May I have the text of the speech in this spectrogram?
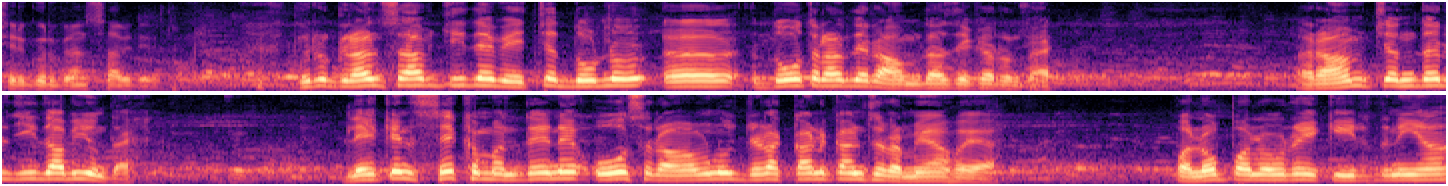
ਸ੍ਰੀ ਗੁਰੂ ਗ੍ਰੰਥ ਸਾਹਿਬ ਦੇ ਵਿੱਚ? ਗੁਰੂ ਗ੍ਰੰਥ ਸਾਹਿਬ ਜੀ ਦੇ ਵਿੱਚ ਦੋਨੋਂ ਦੋ ਤਰ੍ਹਾਂ ਦੇ ਰਾਮ ਦਾ ਜ਼ਿਕਰ ਹੁੰਦਾ ਹੈ। ਰਾਮਚੰਦਰ ਜੀ ਦਾ ਵੀ ਹੁੰਦਾ ਲੇਕਿਨ ਸਿੱਖ ਮੰਦੇ ਨੇ ਉਸ ਰਾਮ ਨੂੰ ਜਿਹੜਾ ਕਣ ਕਣ ਚ ਰਮਿਆ ਹੋਇਆ, ਭਲੋ ਭਲੋ ਰੇ ਕੀਰਤਨੀਆਂ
